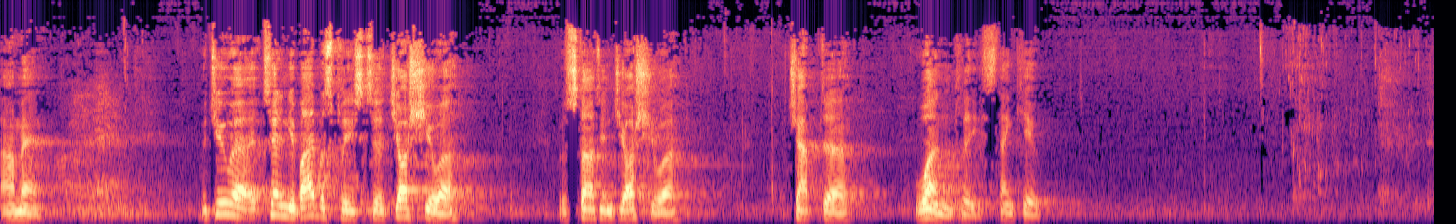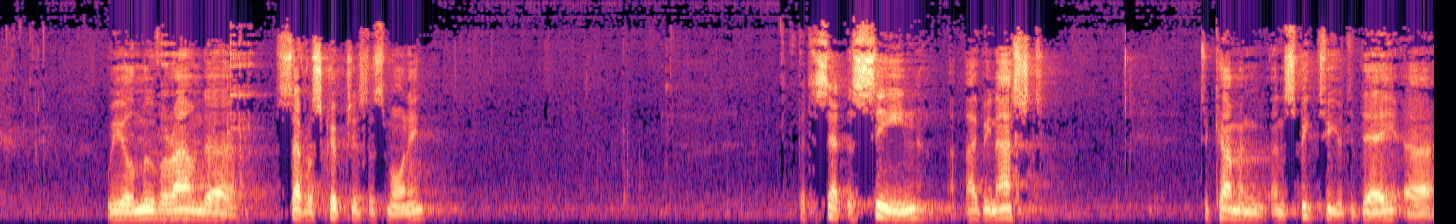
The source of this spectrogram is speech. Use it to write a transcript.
Amen. Would you uh, turn in your Bibles, please, to Joshua? We'll start in Joshua chapter 1, please. Thank you. We'll move around uh, several scriptures this morning. But to set the scene, I've been asked to come and, and speak to you today uh,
